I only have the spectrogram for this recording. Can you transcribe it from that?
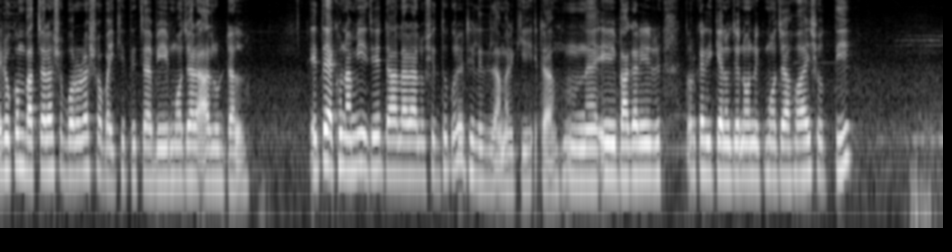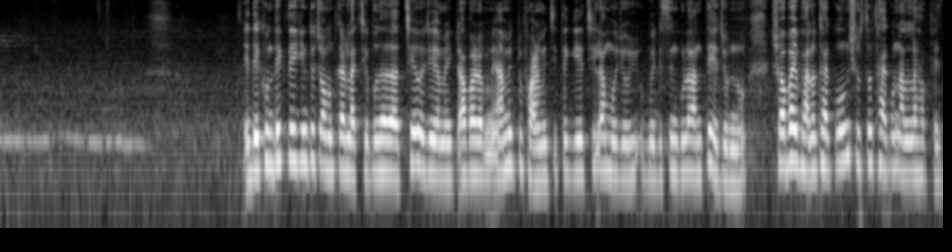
এরকম বাচ্চারা সব বড়রা সবাই খেতে চাইবে মজার আলুর ডাল। এতে এখন আমি এই যে ডাল আর আলু সেদ্ধ করে ঢেলে দিলাম আর কি। এটা এই বাগানের তরকারি কেন যেন অনেক মজা হয়, সত্যি। এ দেখুন, দেখতেই কিন্তু চমৎকার লাগছে, বোঝা যাচ্ছে। ওই যে আমি আবার আমি একটু ফার্মেসিতে গিয়েছিলাম, ওই যে মেডিসিনগুলো আনতে, এজন্য। সবাই ভালো থাকুন, সুস্থ থাকুন, আল্লাহ হাফেজ।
